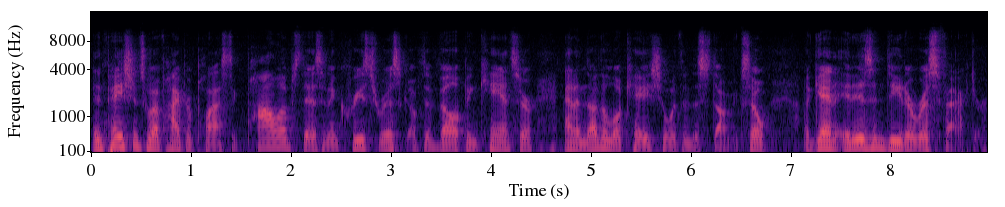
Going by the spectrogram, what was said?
In patients who have hyperplastic polyps, there's an increased risk of developing cancer at another location within the stomach. So, again, it is indeed a risk factor.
